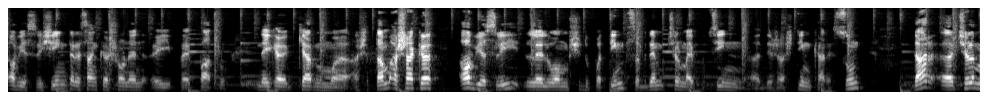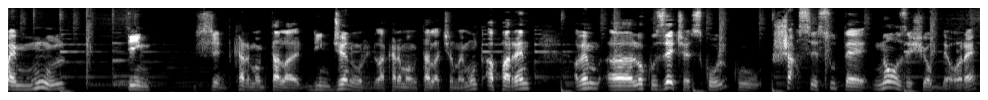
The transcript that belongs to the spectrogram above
Obviously, și interesant că shonen e pe 4. Adică chiar nu mă așteptam, așa că Obviously, le luăm și după timp să vedem cel mai puțin, uh, deja știm care sunt, dar uh, cel mai mult timp gen, care m-am uitat la, din genuri la care m-am uitat la cel mai mult. Aparent avem uh, locul 10 School cu 698 de ore.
